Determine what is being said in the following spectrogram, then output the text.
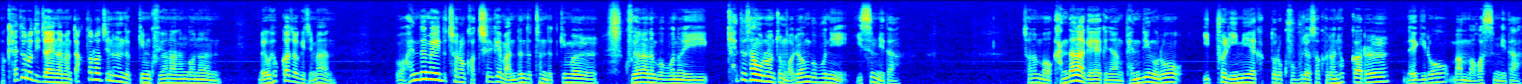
어, 캐드로 디자인하면 딱 떨어지는 느낌 구현하는 거는 매우 효과적이지만 뭐 handmade처럼 거칠게 만든 듯한 느낌을 구현하는 부분은 이 캐드상으로는 좀 어려운 부분이 있습니다. 저는 뭐 간단하게 그냥 bending으로 잎을 임의의 각도로 구부려서 그런 효과를 내기로 맘 먹었습니다.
